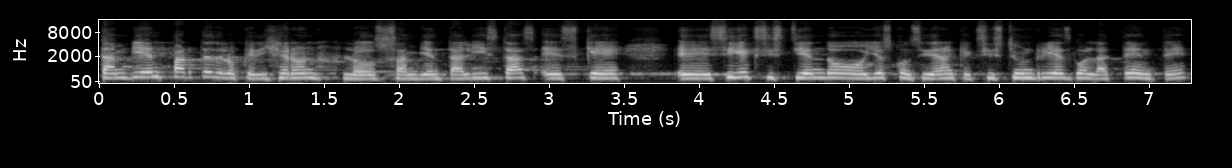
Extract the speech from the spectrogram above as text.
También parte de lo que dijeron los ambientalistas es que eh, sigue existiendo, ellos consideran que existe un riesgo latente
